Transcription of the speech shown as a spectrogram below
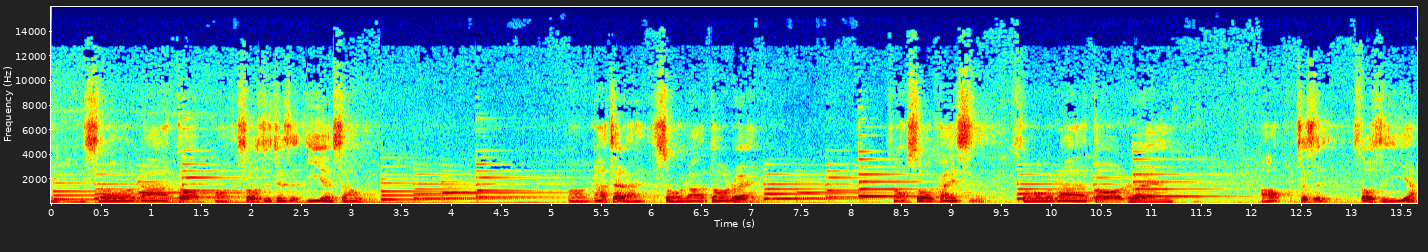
咪嗦拉哆，好，手指就是一二三五，好，然后再来嗦拉哆瑞，从嗦开始，嗦拉哆瑞，好，这是。手指一样，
